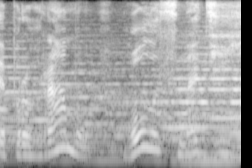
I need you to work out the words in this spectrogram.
слухаєте програму Голос надії.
